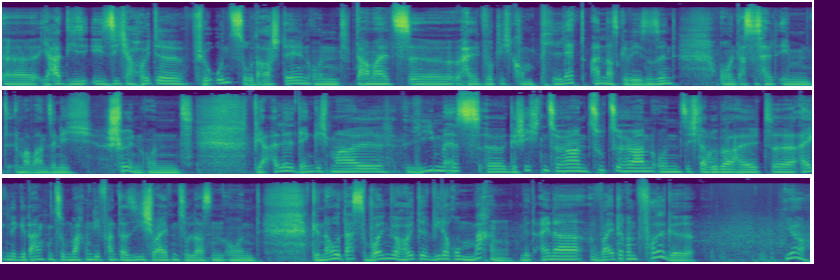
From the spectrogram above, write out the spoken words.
äh, ja, die sich ja heute für uns so darstellen und damals äh, halt wirklich komplett anders gewesen sind. Und das ist halt eben immer wahnsinnig schön. Und wir alle, denke ich mal, lieben es, äh, Geschichten zu hören, zuzuhören und sich darüber halt äh, eigene Gedanken zu machen, die Fantasie schweifen zu lassen. Und genau das wollen wir heute wiederum machen mit einer weiteren Folge. Ja,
